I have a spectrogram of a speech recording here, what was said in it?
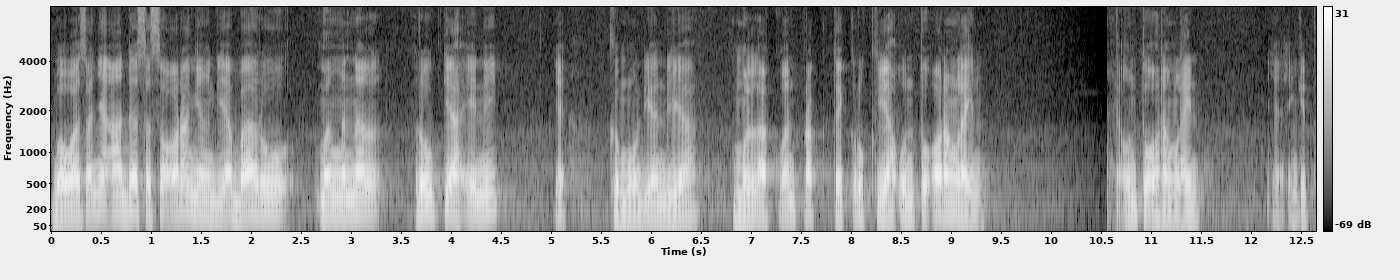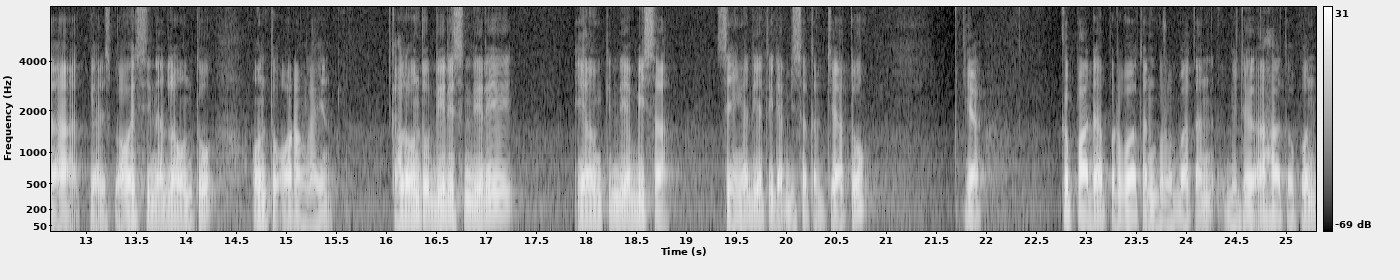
bahwasanya ada seseorang yang dia baru mengenal rukyah ini, ya, kemudian dia melakukan praktek rukyah untuk orang lain. Ya, untuk orang lain. Ya, yang kita garis bawahi sini adalah untuk untuk orang lain. Kalau untuk diri sendiri ya mungkin dia bisa sehingga dia tidak bisa terjatuh ya kepada perbuatan-perbuatan bid'ah ataupun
